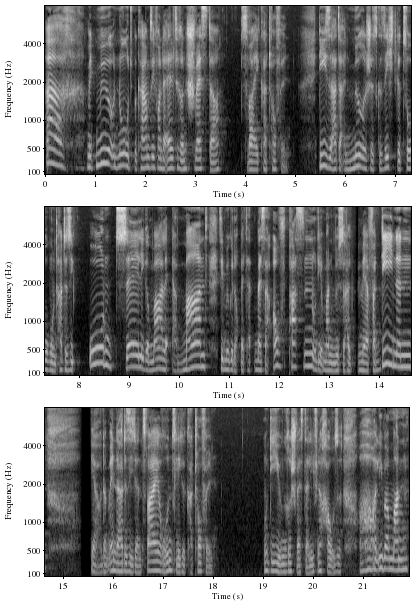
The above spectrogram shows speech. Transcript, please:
Ach, mit Mühe und Not bekam sie von der älteren Schwester zwei Kartoffeln. Diese hatte ein mürrisches Gesicht gezogen und hatte sie unzählige Male ermahnt, sie möge doch besser aufpassen und ihr Mann müsse halt mehr verdienen. Ja, und am Ende hatte sie dann zwei runzlige Kartoffeln. Und die jüngere Schwester lief nach Hause. Oh, lieber Mann,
